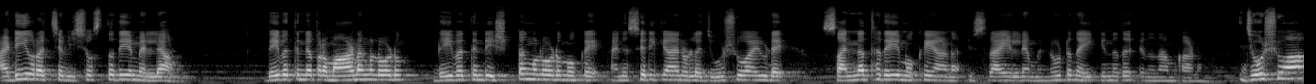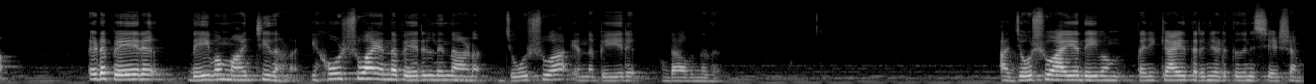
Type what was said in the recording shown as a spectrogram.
അടിയുറച്ച വിശ്വസ്തതയുമെല്ലാം ദൈവത്തിന്റെ പ്രമാണങ്ങളോടും ദൈവത്തിന്റെ ഇഷ്ടങ്ങളോടുമൊക്കെ അനുസരിക്കാനുള്ള ജോഷുവായുടെ സന്നദ്ധതയുമൊക്കെയാണ് ഇസ്രായേലിനെ മുന്നോട്ട് നയിക്കുന്നത് എന്ന് നാം കാണുന്നു. ജോഷുവയുടെ പേര് ദൈവം മാറ്റിയതാണ്. യഹോഷുവ എന്ന പേരിൽ നിന്നാണ് ജോഷുവ എന്ന പേര് ഉണ്ടാവുന്നത്. ആ ജോഷുവായ ദൈവം തനിക്കായി തിരഞ്ഞെടുത്തതിന് ശേഷം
